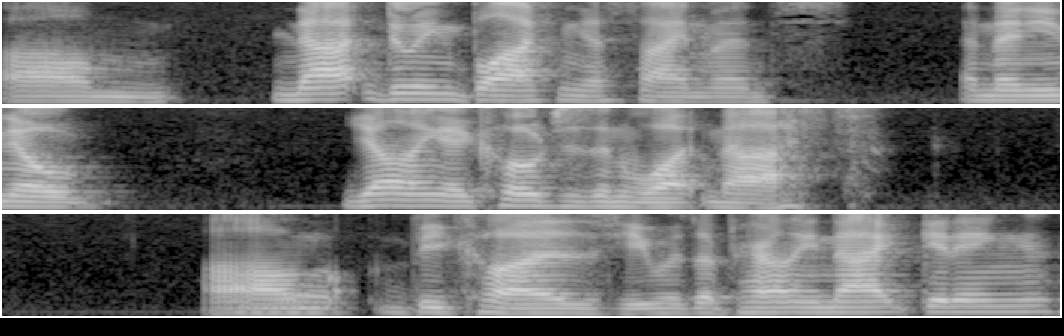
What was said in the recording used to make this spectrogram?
um, not doing blocking assignments, and then, you know, yelling at coaches and whatnot. Um, because he was apparently not getting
